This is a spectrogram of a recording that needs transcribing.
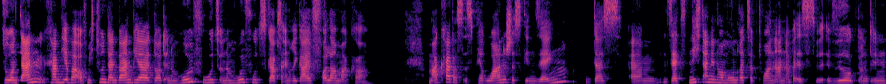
So, und dann kamen die aber auf mich zu und dann waren wir dort in einem Whole Foods und im Whole Foods gab es ein Regal voller Maca. Maca, das ist peruanisches Ginseng. Das ähm, setzt nicht an den Hormonrezeptoren an, aber es wirkt. Und in,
